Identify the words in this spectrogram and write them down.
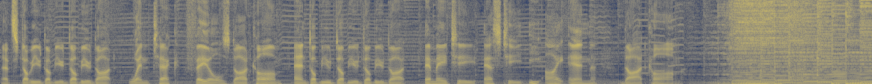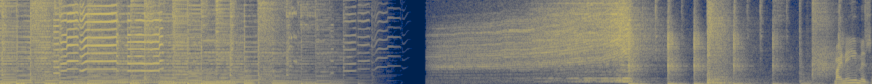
That's www.whentechfails.com and www.mattstein.com. My name is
